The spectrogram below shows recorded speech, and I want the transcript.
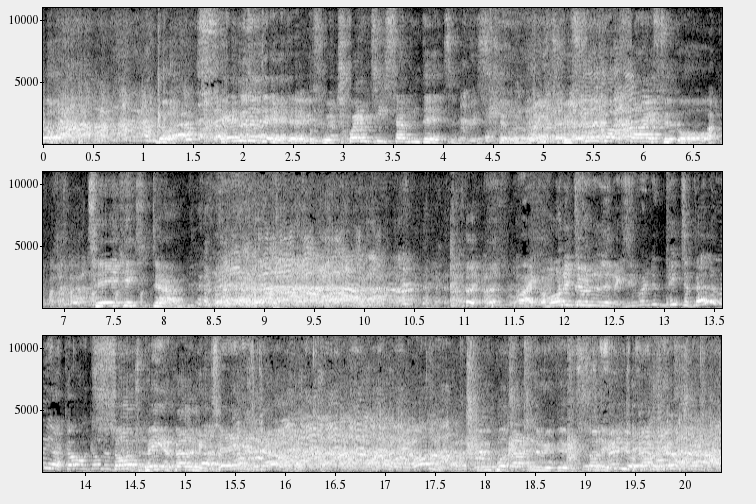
no. No. At the end of the day, Davis, we're 27 dates into this tour, right? We've still got five to go. Take it down. Right, I'm only doing a living. He's Peter Bellamy. I can't go to. Sod Peter Bellamy, take it down. Can we put that in the review? Sod video. Take it down.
